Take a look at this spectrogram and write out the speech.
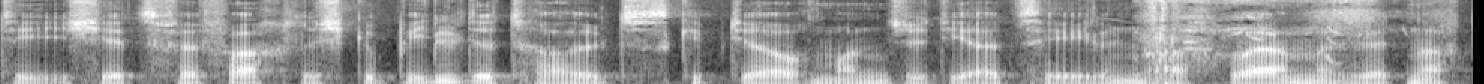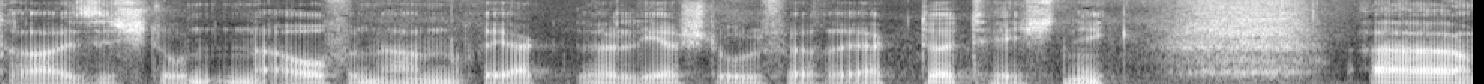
die ich jetzt für fachlich gebildet halte, es gibt ja auch manche, die erzählen, Nachwärme hört nach 30 Stunden auf und haben einen Reaktor, Lehrstuhl für Reaktortechnik. Äh,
